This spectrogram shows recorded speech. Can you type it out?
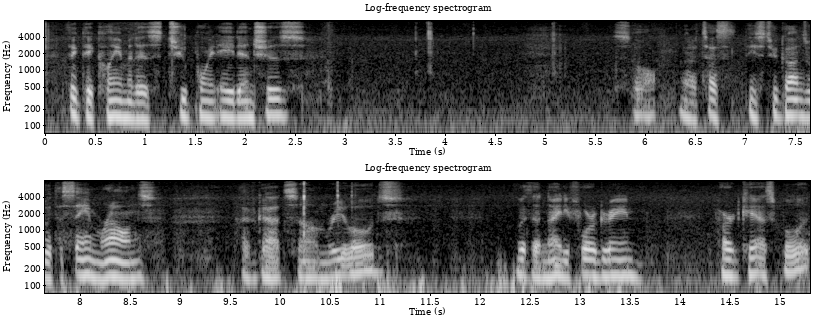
I think they claim it is 2.8 inches. So I'm going to test these two guns with the same rounds. I've got some reloads with a 94 grain hard cast bullet.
